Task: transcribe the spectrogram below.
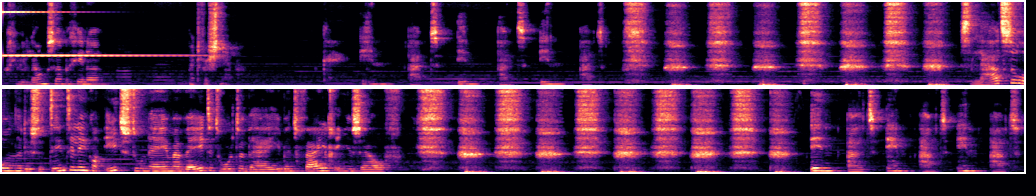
Mag je weer langzaam beginnen met versnellen. Oké. In, uit, in, uit, in, uit. is de laatste ronde, dus de tinteling kan iets toenemen. Weet, het hoort erbij. Je bent veilig in jezelf. In, uit, in, uit, in, uit.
